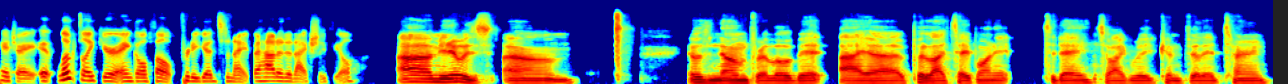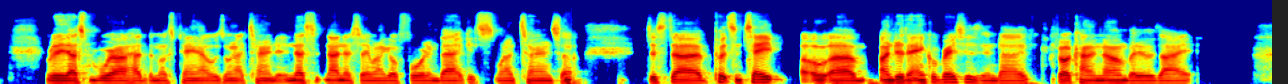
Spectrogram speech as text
Hey Trae, it looked like your ankle felt pretty good tonight, but how did it actually feel? Uh, I mean, it was um, it was numb for a little bit. I uh, put a lot of tape on it today, so I really couldn't feel it turn. Really, that's where I had the most pain. I was when I turned it, and that's not necessarily when I go forward and back. It's when I turn. So, just uh, put some tape uh, under the ankle braces, and I felt kind of numb, but it was all right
